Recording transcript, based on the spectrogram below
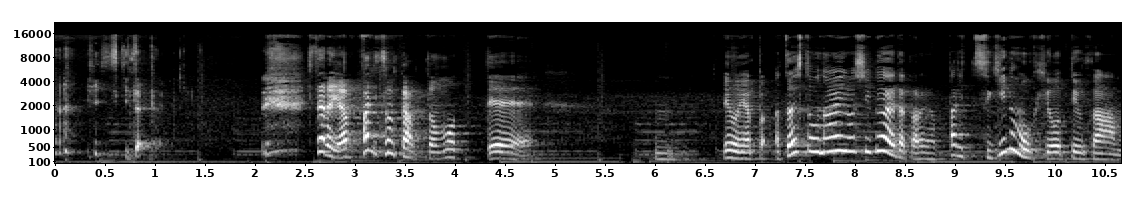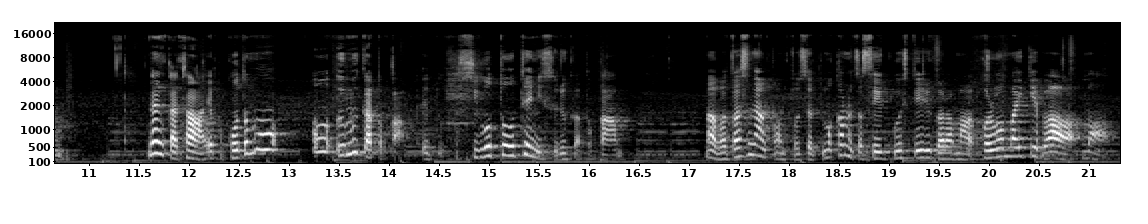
意識高い。したらやっぱりそうかと思って。うん。でもやっぱ私と同い年ぐらいだからやっぱり次の目標っていうかなんかさやっぱ子供を産むかとか、えっと、仕事を手にするかとかまあ、私なんかの年だと、まあ、彼女は成功しているから、まあ、このままいけば、まあ、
